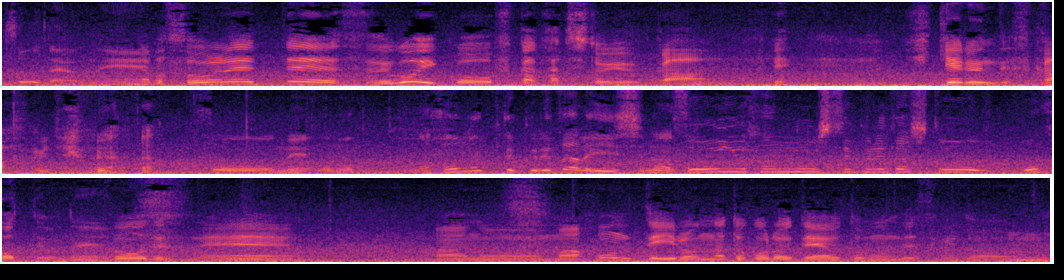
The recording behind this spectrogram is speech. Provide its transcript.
そうだよね。やっぱそれってすごいこう付加価値というか、え弾けるんですか？みたいな。そうね思っ、まあ、そう思ってくれたらいいしまあそういう反応してくれた人多かったよね。そうですね。あのまあ本っていろんなところで出会うと思うんですけど、うん。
